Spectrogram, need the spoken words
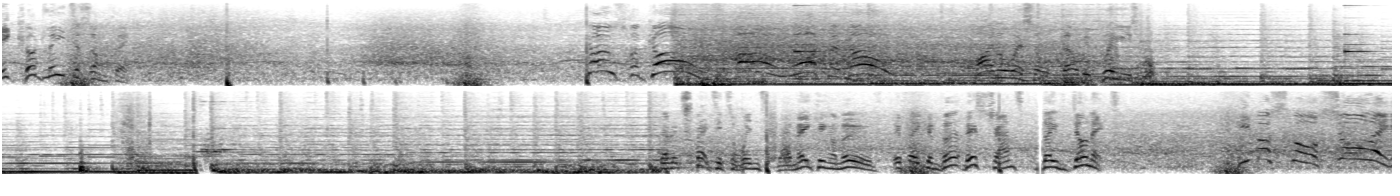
it could lead to something. Goes for goal. Oh, what a goal. Final whistle. They'll be pleased. They're expected to win. They're making a move. If they convert this chance, they've done it. He must score, surely!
